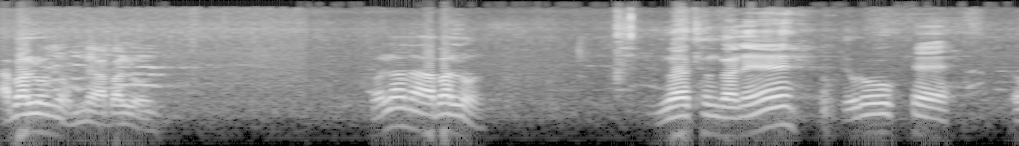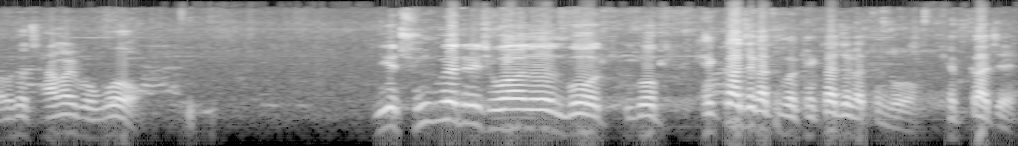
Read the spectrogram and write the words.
아발론이 없네 아발론. 월라나 아발론. 여하튼 간에 요렇게 여기서 장을 보고 이게 중국 애들이 좋아하는 뭐 그거 갯가재 같은 거 갯가재 같은 거 갯가재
